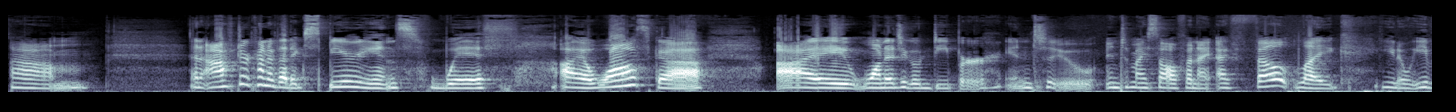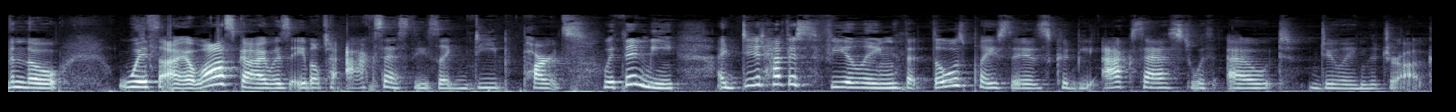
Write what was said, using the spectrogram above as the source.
Um, and after kind of that experience with ayahuasca, I wanted to go deeper into into myself, and I, I felt like you know even though with ayahuasca I was able to access these like deep parts within me, I did have this feeling that those places could be accessed without doing the drug.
